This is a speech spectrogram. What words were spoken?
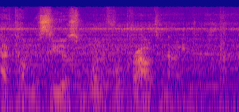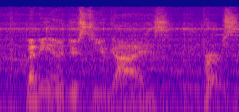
have come to see this wonderful crowd tonight. Let me introduce to you guys first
